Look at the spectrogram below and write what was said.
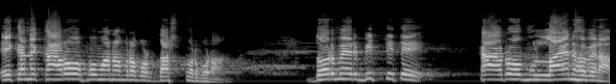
এখানে কারও অপমান আমরা বরদাস্ত করব না। ধর্মের ভিত্তিতে কারও মূল্যায়ন হবে না।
